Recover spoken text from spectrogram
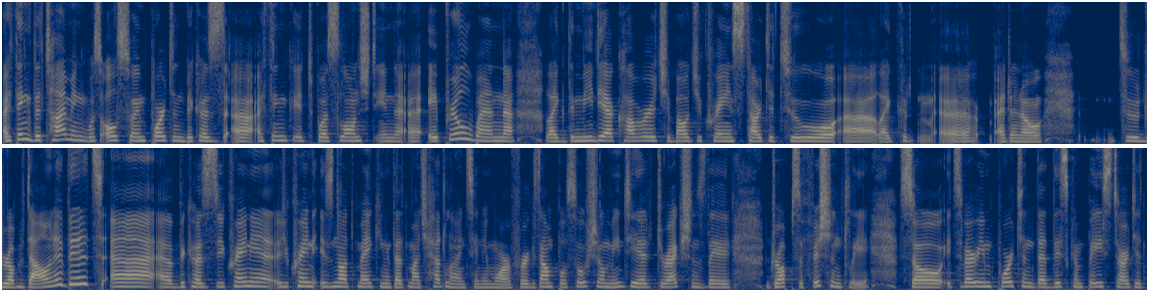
I think the timing was also important because uh, I think it was launched in uh, April when like the media coverage about Ukraine started to like I don't know to drop down a bit uh, uh, because Ukraine Ukraine is not making that much headlines anymore. For example, social media directions they drop sufficiently. So it's very important that this campaign started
